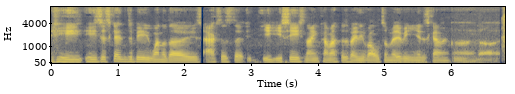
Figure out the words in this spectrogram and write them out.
he he's just getting to be one of those actors that you, you see his name come up as being involved in a movie, and you're just going, oh no.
